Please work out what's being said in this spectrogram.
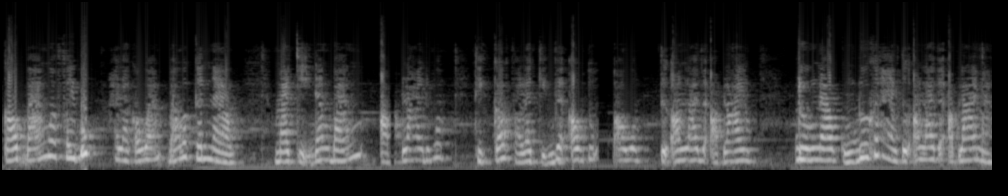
có bán qua facebook hay là có bán bán qua kênh nào mà chị đang bán offline đúng không? Thì có phải là chuyển về auto không? Từ online về offline không? Đường nào cũng đưa khách hàng từ online về offline mà.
